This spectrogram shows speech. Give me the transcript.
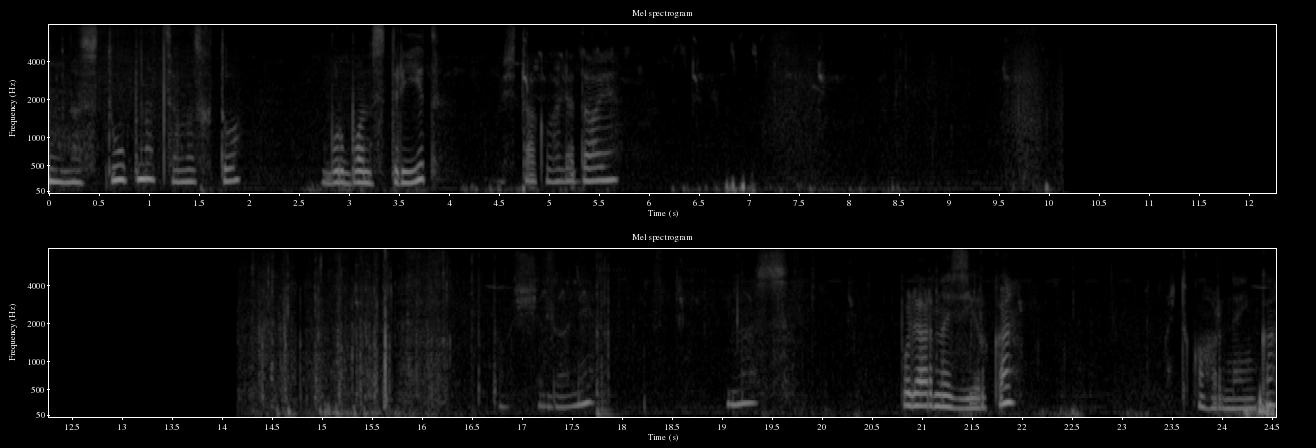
Наступна це у нас хто? Бурбон Стріт. Ось так виглядає. Потім ще далі. У нас полярна зірка. Ось така гарненька.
